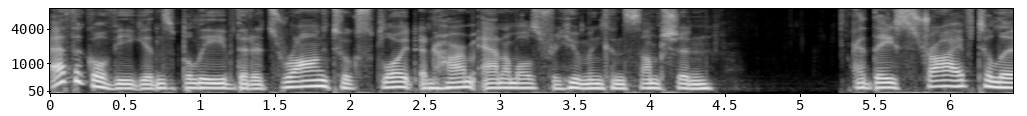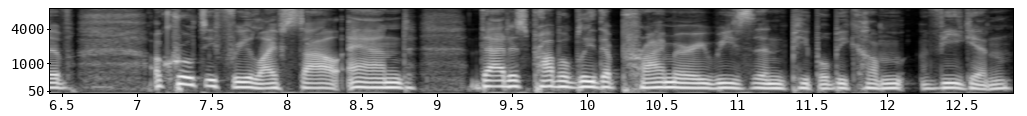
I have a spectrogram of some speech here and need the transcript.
Ethical vegans believe that it's wrong to exploit and harm animals for human consumption they strive to live a cruelty free lifestyle, and that is probably the primary reason people become vegan.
